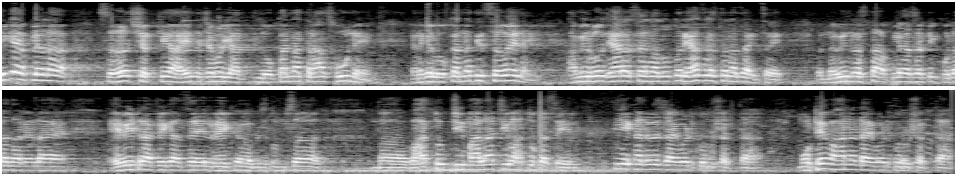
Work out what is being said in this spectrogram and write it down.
जे काही आपल्याला सहज शक्य आहे त्याच्यामुळे या लोकांना त्रास होऊ नये. कारण की लोकांना ती सवय नाही. आम्ही रोज ह्या रस्त्याने जातो तर ह्याच रस्त्यानं जायचं आहे पण नवीन रस्ता आपल्यासाठी खुला झालेला आहे. हेवी ट्रॅफिक असेल व्हेक म्हणजे तुमचं वाहतूक जी मालाची वाहतूक असेल ती एखाद्या वेळेस डायव्हर्ट करू शकता. मोठे वाहनं डायव्हर्ट करू शकता.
